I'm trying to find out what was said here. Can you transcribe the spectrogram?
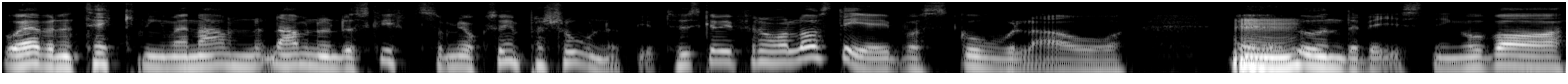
och även en teckning med namn, namnunderskrift som ju också är en personuppgift. Hur ska vi förhålla oss det i vår skola och eh, mm. undervisning och vad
